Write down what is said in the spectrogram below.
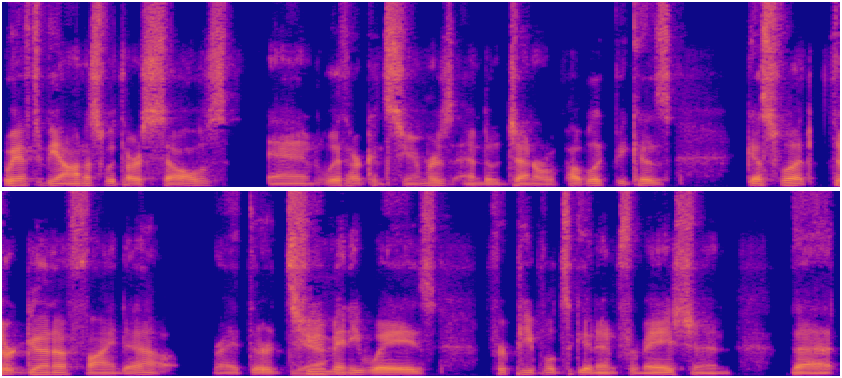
we have to be honest with ourselves and with our consumers and the general public because guess what? They're going to find out, right? There are too yeah. many ways for people to get information that,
